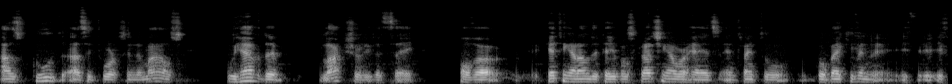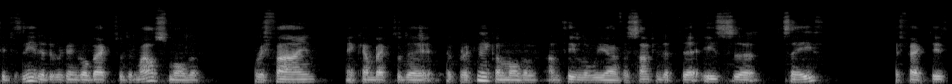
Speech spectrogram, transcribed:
as good as it works in the mouse, we have the luxury, let's say, of uh, getting around the table, scratching our heads, and trying to go back, even if, if it is needed, we can go back to the mouse model, refine, and come back to the preclinical model until we have something that uh, uh, safe, effective,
